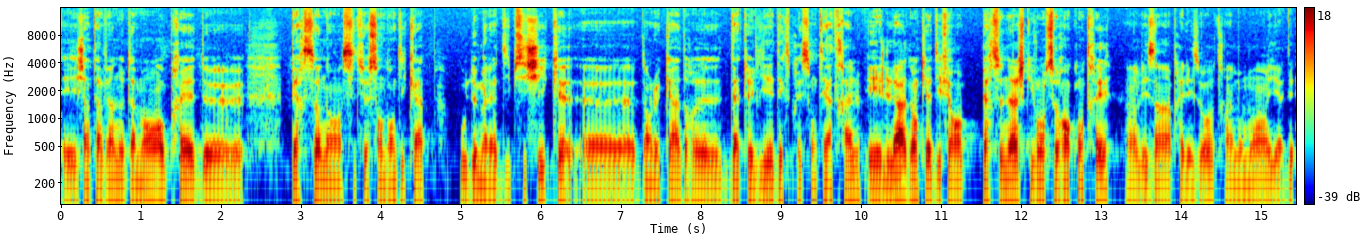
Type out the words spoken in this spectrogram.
et j'interviens notamment auprès de personnes en situation de handicap ou de maladie psychique euh, dans le cadre d'ateliers d'expression théâtrale. Et là, donc, il y a différents personnages qui vont se rencontrer, hein, les uns après les autres. À un moment, il y a des,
